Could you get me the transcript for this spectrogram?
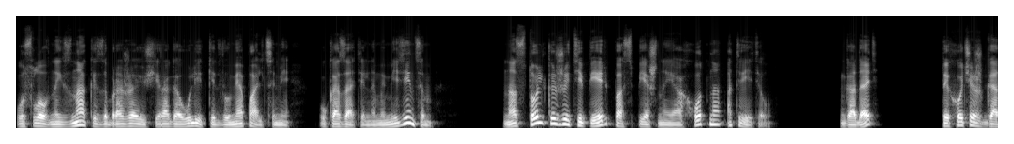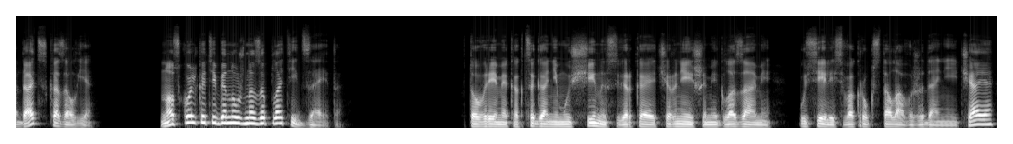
условный знак, изображающий рога улитки двумя пальцами, указательным и мизинцем, настолько же теперь поспешно и охотно ответил. «Гадать? Ты хочешь гадать?» — сказал я. «Но сколько тебе нужно заплатить за это?» то время как цыгане-мужчины, сверкая чернейшими глазами, уселись вокруг стола в ожидании чая,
